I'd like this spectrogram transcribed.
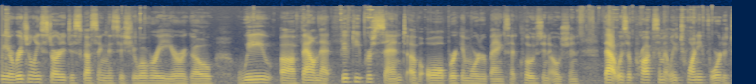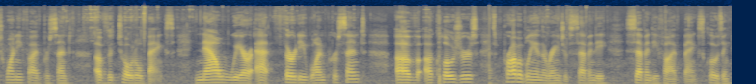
We originally started discussing this issue over a year ago we uh, found that 50% of all brick and mortar banks had closed in Ocean. That was approximately 24 to 25% of the total banks. Now we're at 31% of uh, closures. It's probably in the range of 70, 75 banks closing.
